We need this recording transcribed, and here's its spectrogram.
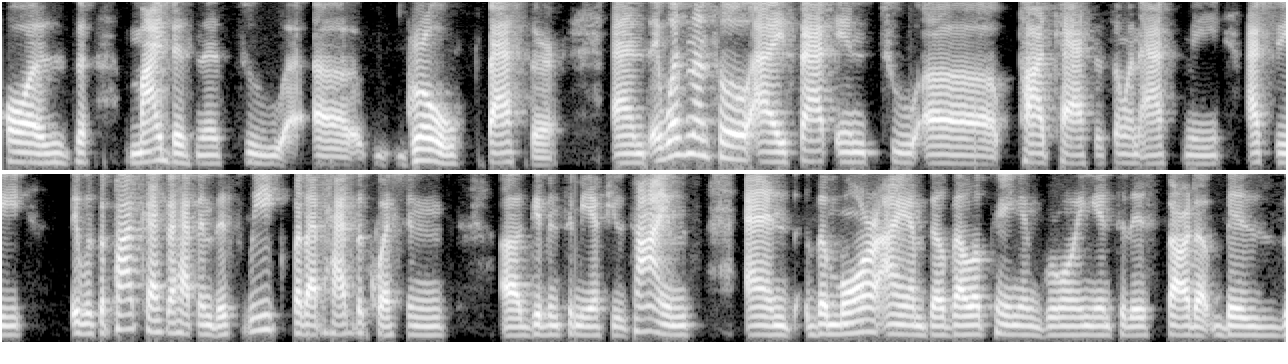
caused my business to uh, grow faster. And it wasn't until I sat into a podcast that someone asked me, actually, it was the podcast that happened this week, but I've had the question uh, given to me a few times. And the more I am developing and growing into this startup biz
